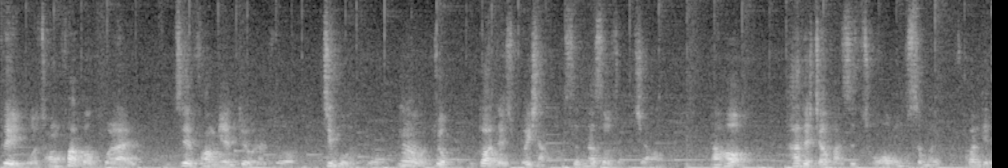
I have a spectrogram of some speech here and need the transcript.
所以我从法国回来，这方面对我来说进步很多，因为我就不断的回想老师那时候怎么教，然后。他的教法是从什么观点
